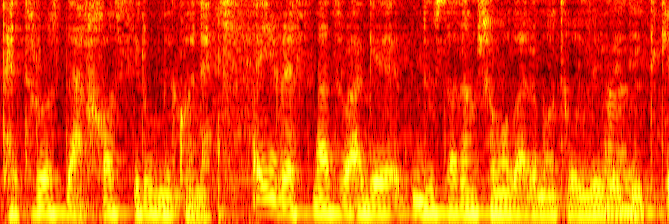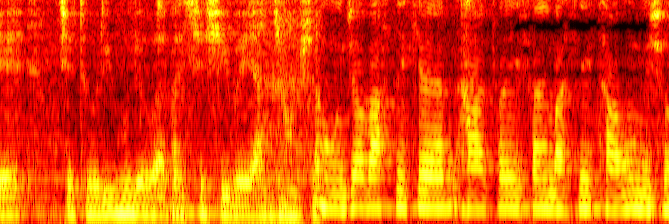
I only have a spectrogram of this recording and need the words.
پتروس درخواستی رو می‌کنه. و این قسمت رو اگه دوست دارم شما برای ما توضیح بله. بدید که چطوری بوده و به چه شیوهی انجام شد. اونجا وقتی که حرفای عیسی مسیح تموم میشه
